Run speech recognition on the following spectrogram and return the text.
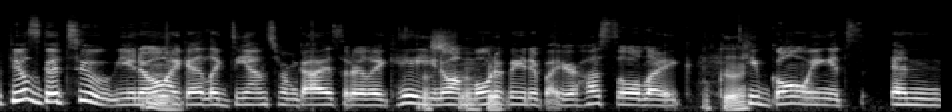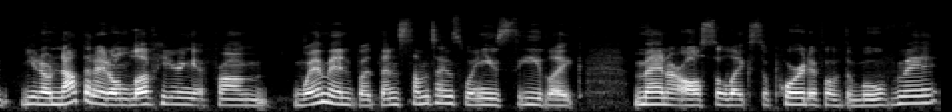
it feels good too. You know, Yeah. I get like DMs from guys that are like, hey, you know, I'm okay. motivated by your hustle. Like, Okay. keep going. It's, and, you know, not that I don't love hearing it from women, but then sometimes when you see like men are also like supportive of the movement,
